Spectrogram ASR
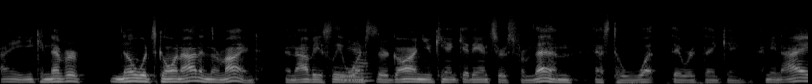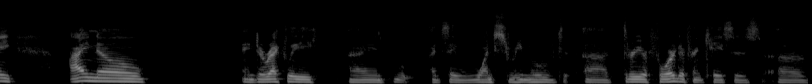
yeah. I mean, you can never know what's going on in their mind and obviously yeah. once they're gone you can't get answers from them as to what they were thinking i mean i i know and directly I, i'd say once removed uh, three or four different cases of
